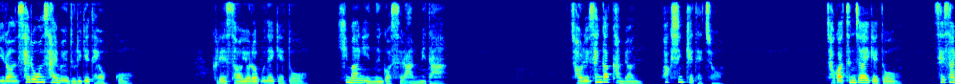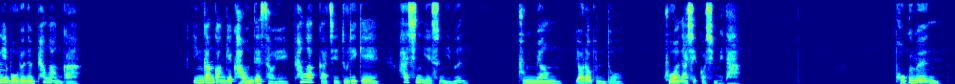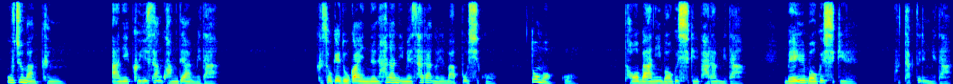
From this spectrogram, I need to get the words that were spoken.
이런 새로운 삶을 누리게 되었고 그래서 여러분에게도 희망이 있는 것을 압니다. 저를 생각하면 확신케 되죠. 저 같은 자에게도 세상이 모르는 평안과 인간관계 가운데서의 평화까지 누리게 하신 예수님은 분명 여러분도 구원하실 것입니다. 복음은 우주만큼 아니 그 이상 광대합니다. 그 속에 녹아있는 하나님의 사랑을 맛보시고 또 먹고 더 많이 먹으시길 바랍니다. 매일 먹으시길 부탁드립니다.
